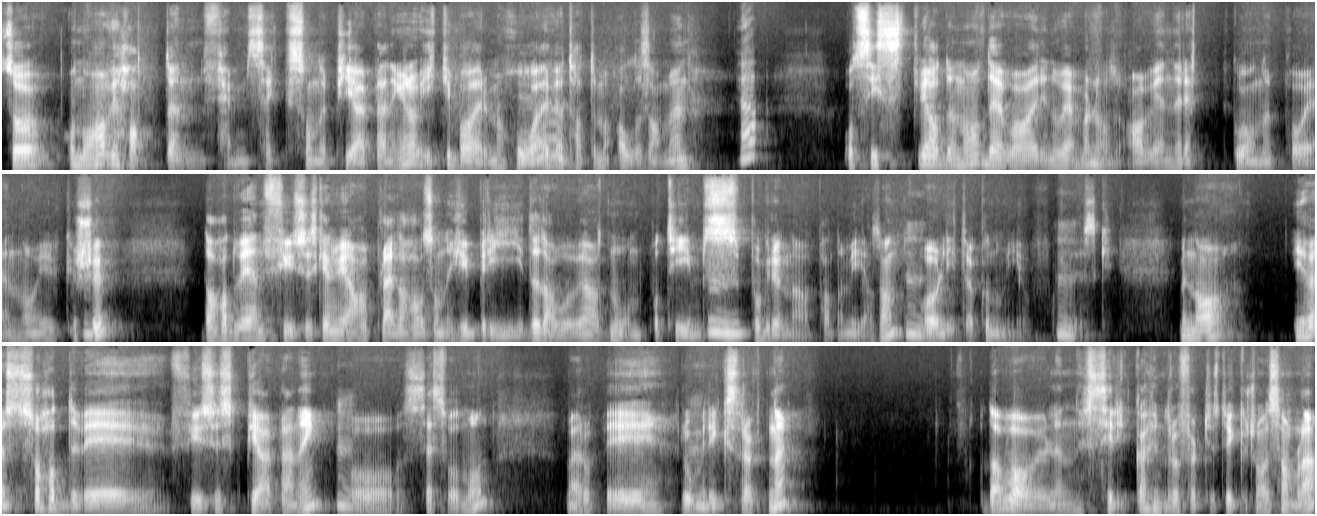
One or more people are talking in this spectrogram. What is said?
Så, og nå har vi hatt en fem-seks sånne PR-planninger, og ikke bare med HR. Vi har tatt det med alle sammen. Ja. Og sist vi hadde nå, det var i november. Nå har vi en rett gående på igjen nå i uke sju. Da hadde vi en fysisk en. Vi har pleid å ha sånne hybride da, hvor vi har hatt noen på Teams på grunn av pandemi og sånn, og litt økonomi. faktisk. Men nå i høst så hadde vi fysisk PR-planning på Sessvollmoen, som er oppe i Romerikstraktene. Og Da var vi vel en ca. 140 stykker som var samla.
